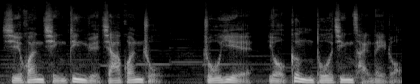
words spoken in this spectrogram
喜欢请订阅加关注，主页有更多精彩内容。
